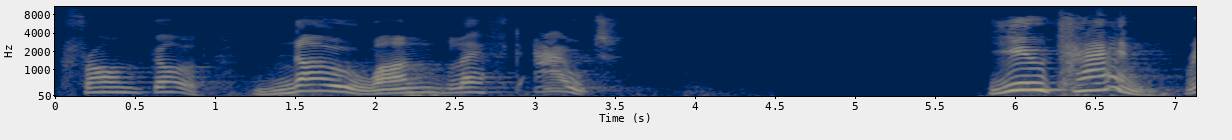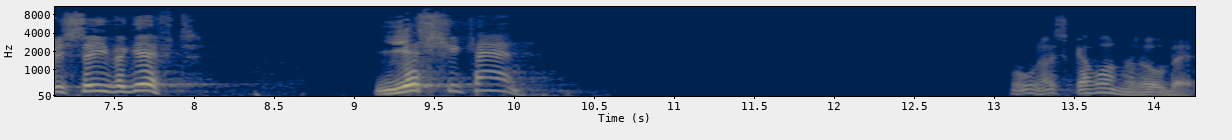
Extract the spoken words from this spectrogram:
from God. No one left out. You can receive a gift. Yes, you can. Oh, let's go on a little bit.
